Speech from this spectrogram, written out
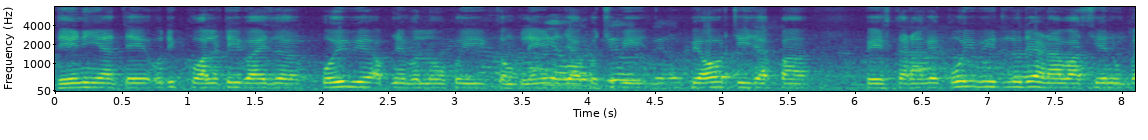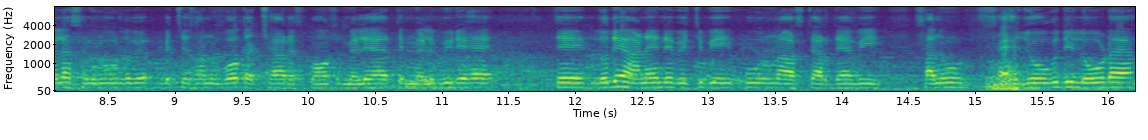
ਦੇਣੀ ਹੈ ਤੇ ਉਹਦੀ ਕੁਆਲਿਟੀ ਵਾਈਜ਼ ਕੋਈ ਵੀ ਆਪਣੇ ਵੱਲੋਂ ਕੋਈ ਕੰਪਲੇਂਟ ਜਾਂ ਕੁਝ ਵੀ ਪਿਓਰ ਚੀਜ਼ ਆਪਾਂ ਪੇਸ਼ ਕਰਾਂਗੇ। ਕੋਈ ਵੀ ਲੁਧਿਆਣਾ ਵਾਸੀਆਂ ਨੂੰ ਪਹਿਲਾਂ ਸੰਗਰੂਰ ਦੇ ਵਿੱਚ ਸਾਨੂੰ ਬਹੁਤ ਅੱਛਾ ਰਿਸਪਾਂਸ ਮਿਲਿਆ ਤੇ ਮਿਲ ਵੀ ਰਿਹਾ ਹੈ ਤੇ ਲੁਧਿਆਣੇ ਦੇ ਵਿੱਚ ਵੀ ਅਸੀਂ ਪੂਰਨ ਆਸ ਕਰਦੇ ਹਾਂ ਵੀ ਸਾਨੂੰ ਸਹਿਯੋਗ ਦੀ ਲੋੜ ਹੈ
